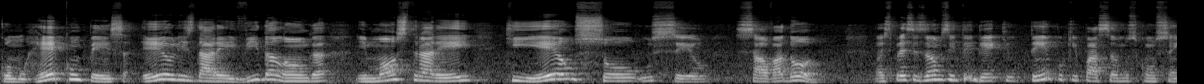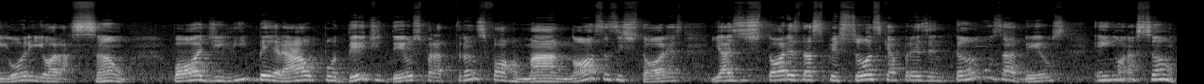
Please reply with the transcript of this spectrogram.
Como recompensa eu lhes darei vida longa e mostrarei que eu sou o seu Salvador. Nós precisamos entender que o tempo que passamos com o Senhor em oração pode liberar o poder de Deus para transformar nossas histórias e as histórias das pessoas que apresentamos a Deus em oração.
